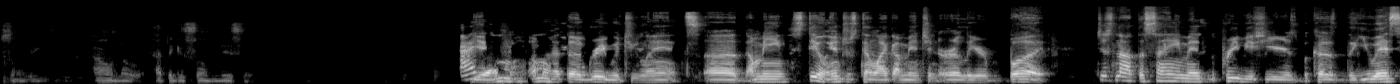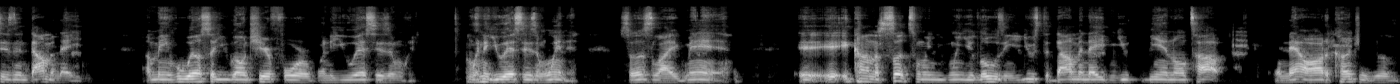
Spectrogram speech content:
for some reason. I don't know. I think it's something missing. I Yeah, I'm, I'm gonna have to agree with you, Lance. Uh, I mean, still interesting, like I mentioned earlier, but just not the same as the previous years because the U.S. isn't dominating. I mean, who else are you gonna cheer for when the U.S. isn't when the U.S. isn't winning? So it's like, man, it, it, kind of sucks when when you're losing. You used to dominating, you being on top, and now all the countries have,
